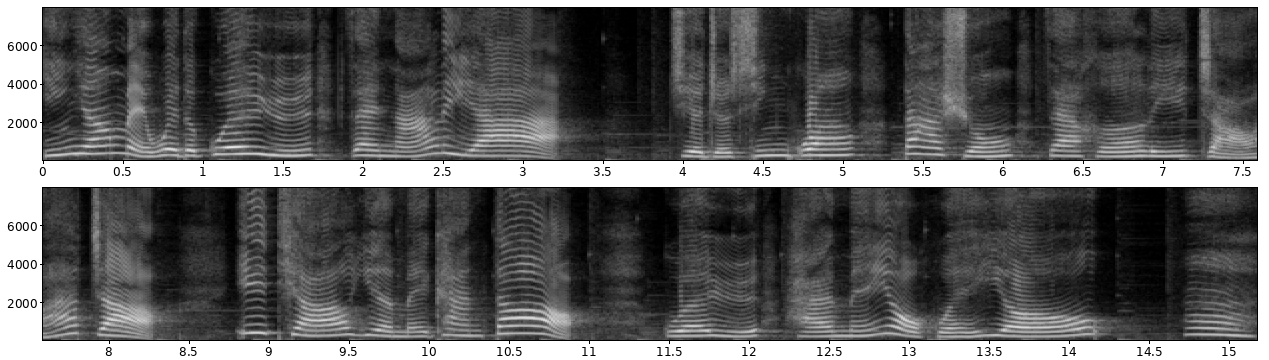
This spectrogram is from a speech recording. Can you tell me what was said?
营养美味的鲑鱼在哪里呀？借着星光，大熊在河里找啊找，一条也没看到。鲑鱼还没有回游，嗯，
